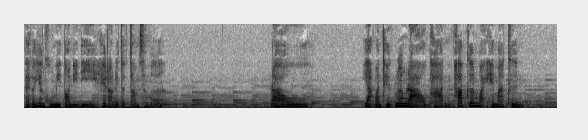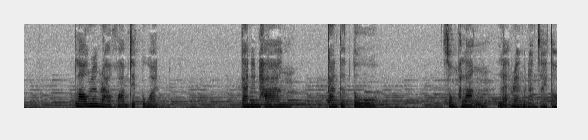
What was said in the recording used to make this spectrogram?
แต่ก็ยังคงมีตอนดีๆ ให้เราได้จดจำเสมอ เราอยากบันทึกเรื่องราวผ่านภาพเคลื่อนไหวให้มากขึ้น เล่าเรื่องราวความเจ็บปวด การเดินทาง การเติบโต ส่งพลังและแรงบันดาลใจต่อ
